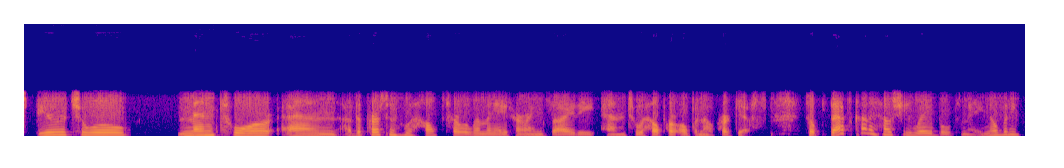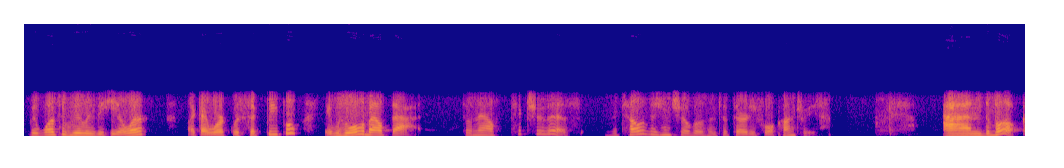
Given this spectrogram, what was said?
spiritual mentor and the person who helped her eliminate her anxiety and to help her open up her gifts. So that's kind of how she labeled me. Nobody, it wasn't really the healer, like I work with sick people. It was all about that. So now picture this: the television show goes into 34 countries, and the book.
